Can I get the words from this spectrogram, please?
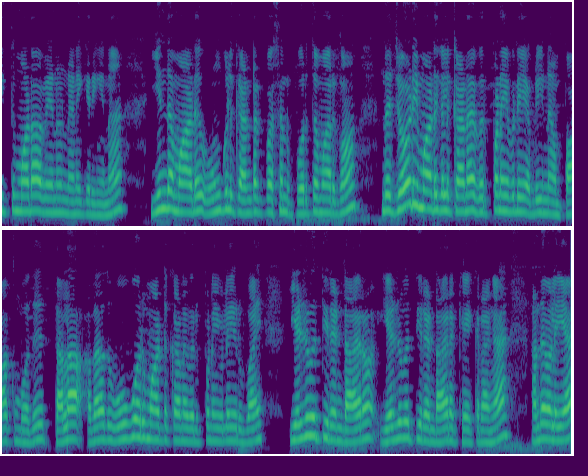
ஈத்து மாடாக வேணும்னு நினைக்கிறீங்கன்னா இந்த மாடு உங்களுக்கு ஹண்ட்ரட் பர்சன்ட் பொருத்தமாக இருக்கும். இந்த ஜோடி மாடுகளுக்கான விற்பனை விலை அப்படின்னு நாம் பார்க்கும்போது தலா அதாவது ஒவ்வொரு மாட்டுக்கான விற்பனை விலை ரூபாய் எழுபத்தி ரெண்டாயிரம் எழுபத்தி ரெண்டாயிரம் கேட்குறாங்க. அந்த விலையை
